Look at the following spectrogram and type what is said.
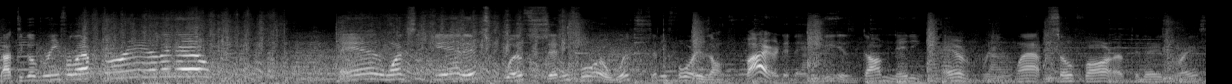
About to go green for lap three. Here they go. And once again, it's Wolf 74. Wolf 74 is on fire today. He is dominating every lap so far of today's race.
